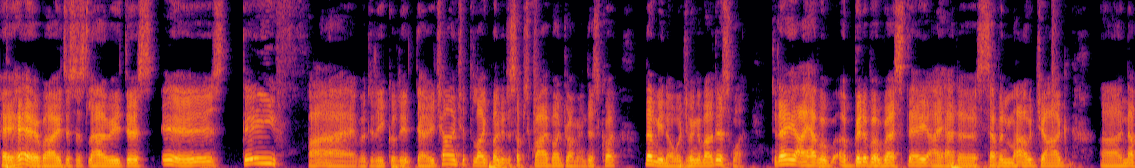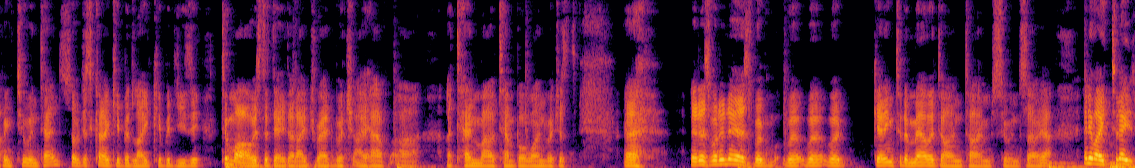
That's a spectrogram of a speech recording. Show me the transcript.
Hey, hey, everybody, this is Larry. This is day five of the Leetcode Daily Challenge. Hit the like button, hit the subscribe button, me in Discord. Let me know what you think about this one. Today, I have a, a bit of a rest day. I had a seven mile jog, uh, nothing too intense, so just kind of keep it light, keep it easy. Tomorrow is the day that I dread, which I have uh, a 10 mile tempo one, which is, uh, it is what it is. We're, we're, we're, we're getting to the marathon time soon, so yeah. Anyway, today's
